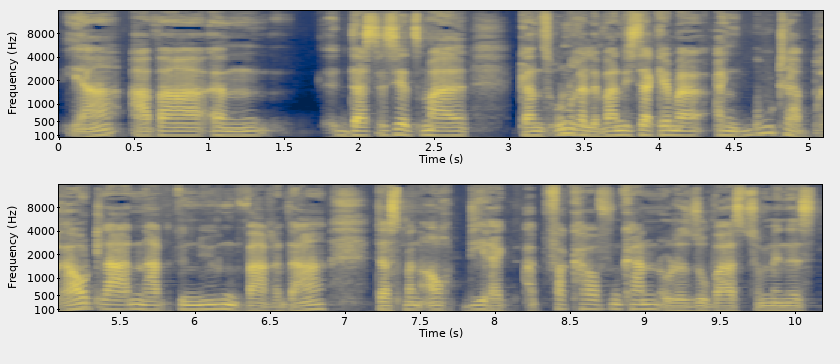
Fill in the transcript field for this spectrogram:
Ja, aber ähm, das ist jetzt mal ganz unrelevant. Ich sage immer, ein guter Brautladen hat genügend Ware da, dass man auch direkt abverkaufen kann. Oder so war es zumindest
